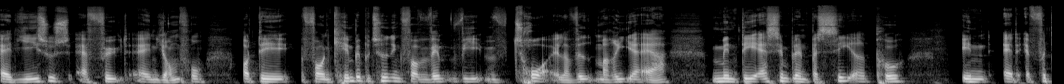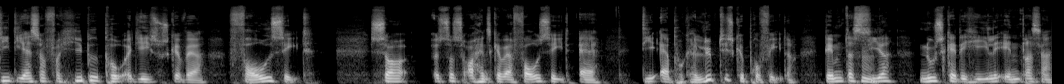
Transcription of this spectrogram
at Jesus er født af en jomfru, og det får en kæmpe betydning for, hvem vi tror eller ved, Maria er. Men det er simpelthen baseret på, en, at, at fordi de er så forhippet på, at Jesus skal være forudset, så, så, og han skal være forudset af de apokalyptiske profeter, dem der hmm. siger, nu skal det hele ændre sig,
